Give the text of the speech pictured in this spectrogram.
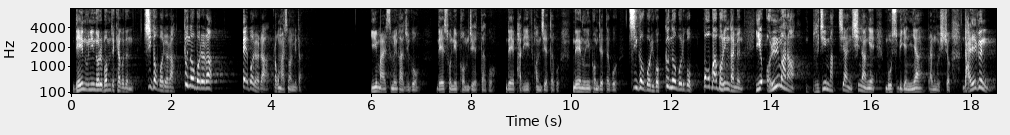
내 눈이 너를 범죄케 하거든 찍어버려라 끊어버려라 빼버려라 라고 말씀합니다 이 말씀을 가지고 내 손이 범죄했다고 내 발이 범죄했다고 내 눈이 범죄했다고 찍어버리고 끊어버리고 뽑아버린다면 이 얼마나 무지막지한 신앙의 모습이겠냐라는 것이죠 낡은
